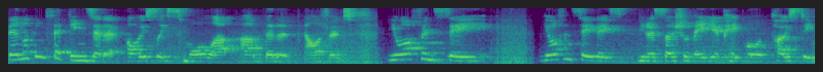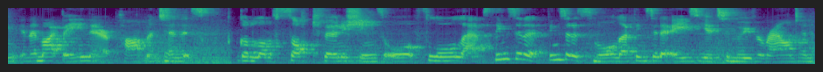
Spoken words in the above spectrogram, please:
they're looking for things that are obviously smaller um, than an elephant. You often see you often see these, you know, social media people posting, and they might be in their apartment, and it's got a lot of soft furnishings or floor lamps, things that are things that are smaller, things that are easier to move around, and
